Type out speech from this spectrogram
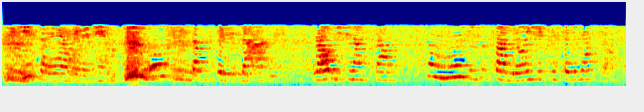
Preguiça é um elemento, outro está cristalizado na obstinação. São muitos os padrões de cristalização.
